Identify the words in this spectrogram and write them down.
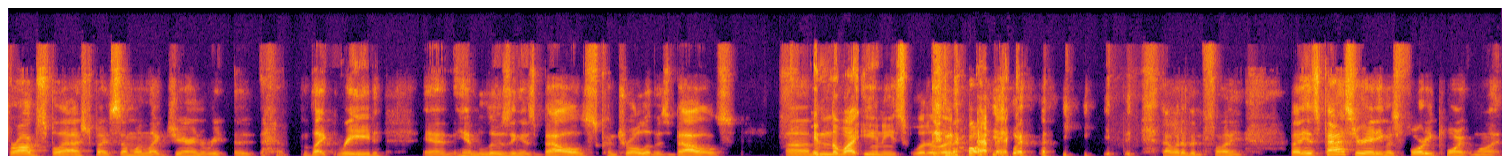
frog splashed by someone like Jarran, Re- uh, like Reed, and him losing his bowels, control of his bowels. Um, In the white unis would have looked epic. that would have been funny. But his passer rating was 40.1,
